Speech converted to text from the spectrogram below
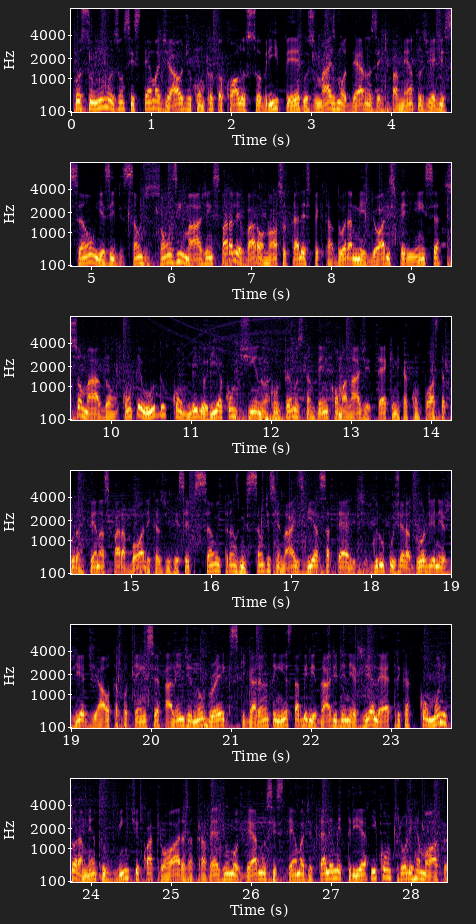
possuímos um sistema de áudio com protocolos sobre IP, os mais modernos equipamentos de edição e exibição de sons e imagens para levar ao nosso telespectador a melhor experiência, somado a um conteúdo com melhoria contínua. Contamos também com uma laje técnica composta por antenas parabólicas de recepção e transmissão de sinais via satélite, grupo gerador de energia de alta potência, além de no-breaks que garantem estabilidade de energia elétrica com monitoramento 24 horas através de um moderno sistema de telemetria e controle remoto.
